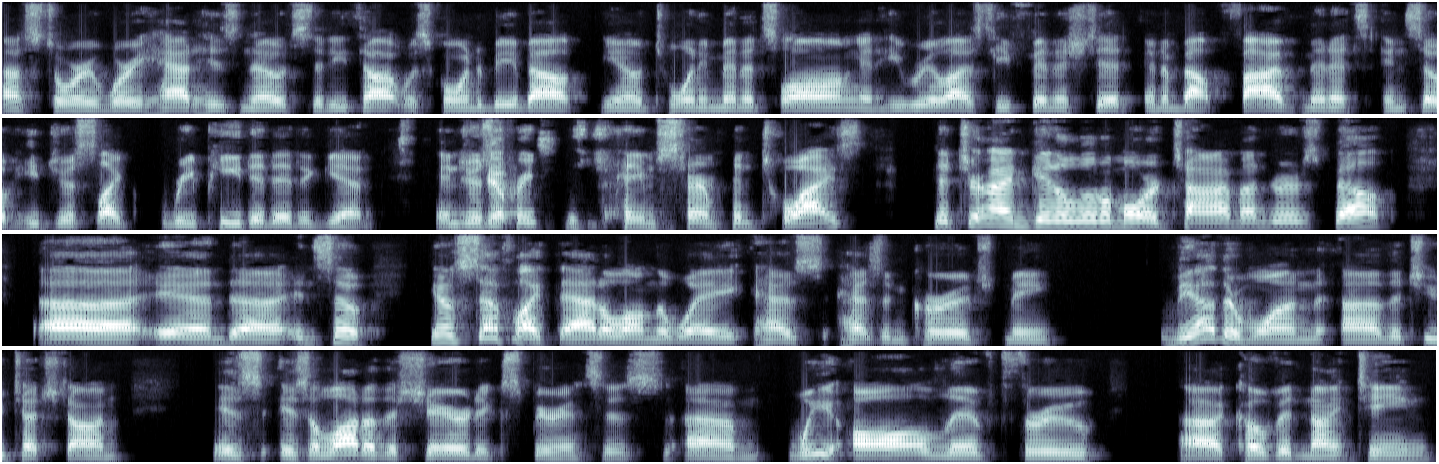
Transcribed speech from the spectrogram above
uh, story where he had his notes that he thought was going to be about you know 20 minutes long, and he realized he finished it in about five minutes, and so he just like repeated it again and just yep. preached the same sermon twice to try and get a little more time under his belt. Uh, and uh, and so you know stuff like that along the way has has encouraged me the other one uh, that you touched on is is a lot of the shared experiences. Um, we all lived through uh, COVID nineteen,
